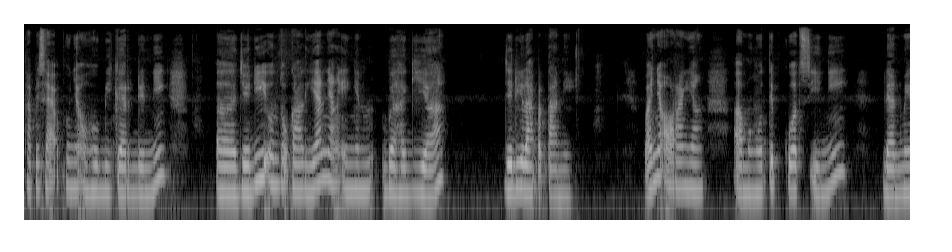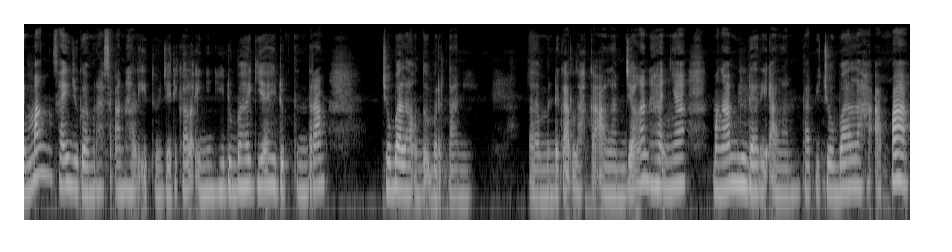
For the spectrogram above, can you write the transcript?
tapi saya punya hobi gardening. E, jadi untuk kalian yang ingin bahagia, jadilah petani. Banyak orang yang e, mengutip quotes ini dan memang saya juga merasakan hal itu. Jadi kalau ingin hidup bahagia, hidup tentram, cobalah untuk bertani e, mendekatlah ke alam. Jangan hanya mengambil dari alam, tapi cobalah apa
